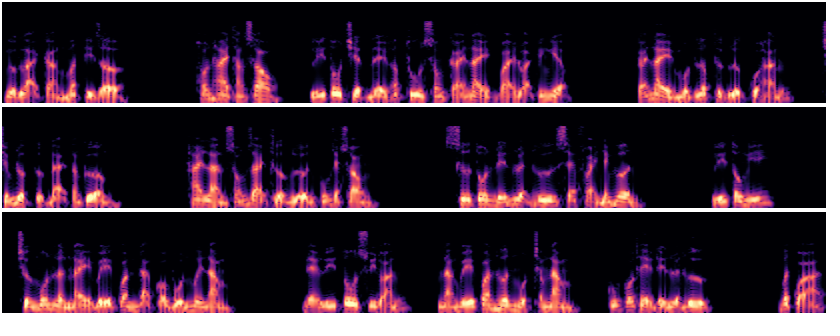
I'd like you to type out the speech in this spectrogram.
ngược lại càng mất thì giờ. Hơn hai tháng sau lý tô triệt để hấp thu xong cái này vài loại kinh nghiệm. Cái này một lớp thực lực của hắn, chiếm được cực đại tăng cường. Hai làn sóng giải thưởng lớn cũng dẹp xong. Sư tôn đến luyện hư sẽ phải nhanh hơn. Lý tô nghĩ, trường môn lần này bế quan đã có bốn mươi năm. Đệ lý tô suy đoán, nàng bế quan hơn một trăm năm, cũng có thể đến luyện hư. Bất quá,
